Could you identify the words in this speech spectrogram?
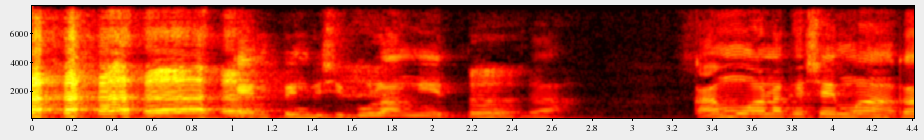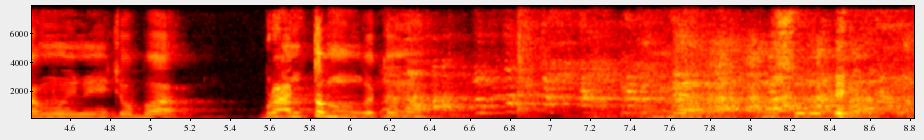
Camping di Sibulangit. Hmm. Udah. Kamu anak SMA, kamu ini coba berantem katanya. Disuruh berantem.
